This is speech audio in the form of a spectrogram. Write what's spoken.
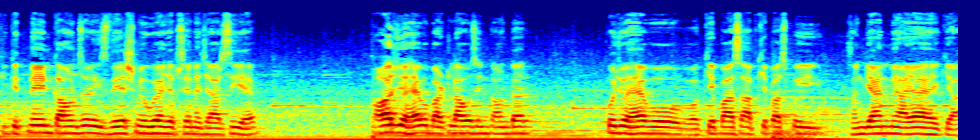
कि कितने इनकाउंटर इस देश में हुए हैं जब से एनएचआरसी है। और जो है वो बटला हाउस इनकाउंटर को जो है वो के पास, आपके पास कोई संज्ञान में आया है क्या?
